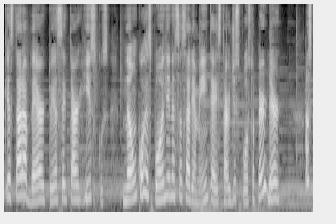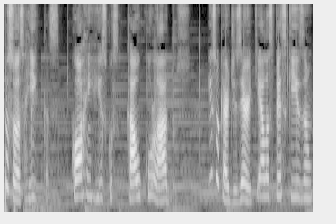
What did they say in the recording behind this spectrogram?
que estar aberto e aceitar riscos não corresponde necessariamente a estar disposto a perder. As pessoas ricas correm riscos calculados. Isso quer dizer que elas pesquisam,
